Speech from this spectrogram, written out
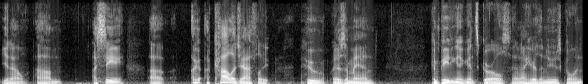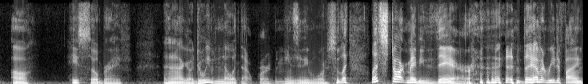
you know, um, I see uh, a, a college athlete who is a man competing against girls, and I hear the news going, "Oh, he's so brave," and I go, "Do we even know what that word means anymore?" So let let's start maybe there. they haven't redefined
